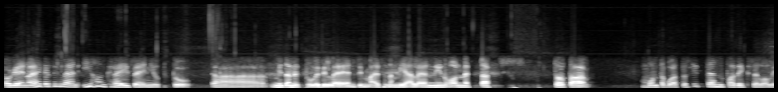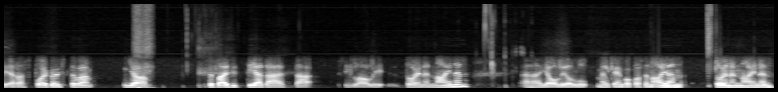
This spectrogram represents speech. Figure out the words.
Okei, no ehkä silleen ihan crazyin juttu, ää, mitä nyt tuli silleen ensimmäisenä mieleen, niin on, että tota, monta vuotta sitten Patiksella oli eräs poikaystävä ja se sai sitten tietää, että sillä oli toinen nainen ää, ja oli ollut melkein koko sen ajan toinen nainen.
